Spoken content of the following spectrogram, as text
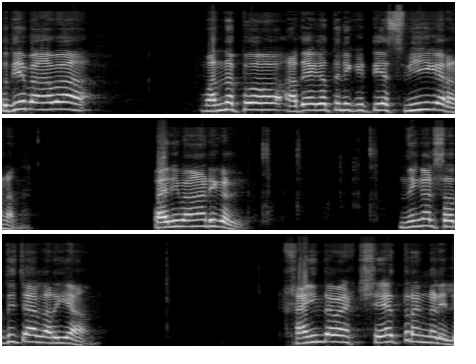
പുതിയ ബാവ വന്നപ്പോ അദ്ദേഹത്തിന് കിട്ടിയ സ്വീകരണം പരിപാടികൾ നിങ്ങൾ ശ്രദ്ധിച്ചാൽ അറിയാം. ഹൈന്ദവ ക്ഷേത്രങ്ങളിൽ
